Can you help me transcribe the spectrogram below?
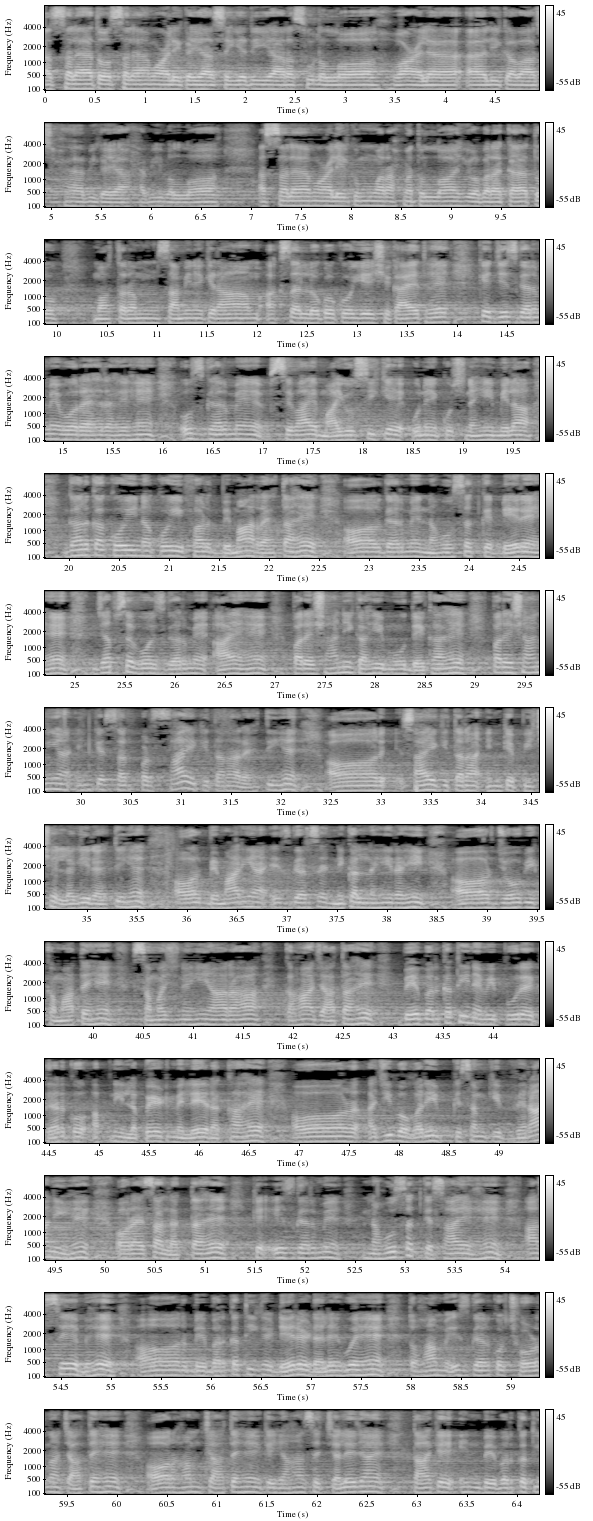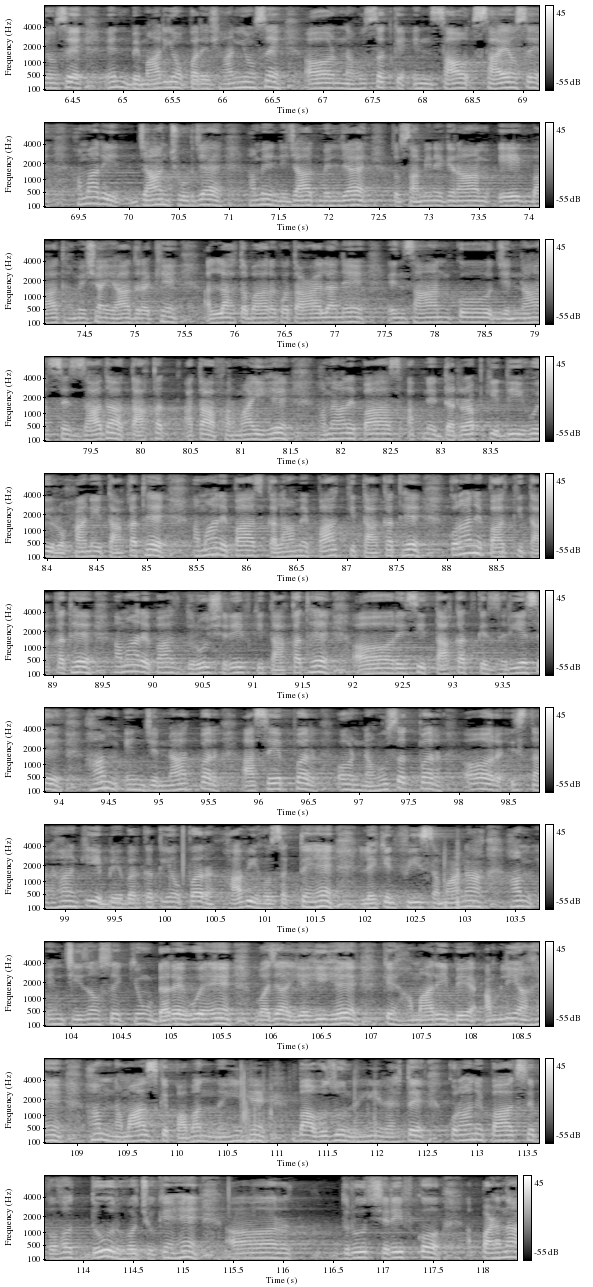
अस्सलातु वस्सलामु अलैका या रसूल अल्लाह व अला आलिका व अस्हाबिका या हबीब बरकातुहू मोहतरम सामीन किराम अक्सर लोगों को ये शिकायत है कि जिस घर में वो रह रहे हैं उस घर में सिवाय मायूसी के उन्हें कुछ नहीं मिला घर का कोई ना कोई फ़र्द बीमार रहता है और घर में नहूसत के डेरे हैं जब से वो इस घर में आए हैं परेशानी का ही मुँह देखा है परेशानियाँ इनके सर पर साय की तरह रहती हैं और साय की तरह इनके पीछे लगी रहती हैं और बीमारियाँ इस घर से निकल नहीं रही और जो भी कमाते हैं, समझ नहीं आ रहा कहाँ जाता है। बेबरकती ने भी पूरे घर को अपनी लपेट में ले रखा है और अजीब गरीब किस्म की वीरानी है और ऐसा लगता है कि इस घर में नहूसत के साए हैं, आसेब है और बेबरकती के डेरे डले हुए हैं। तो हम इस घर को छोड़ना चाहते चाहते हैं और हम चाहते हैं कि यहाँ से चले जाएँ ताकि इन बेबरकतियों से, इन बीमारियों, परेशानियों से और नहुसत के इन सायों से हमारी जान छूट जाए, हमें निजात मिल जाए। तो सामिन कराम, एक बात हमेशा याद रखें, अल्लाह तबारक व ताली ने इंसान को जिन्नात से ज़्यादा ताकत अता फरमाई है। हमारे पास अपने दर्रब की दी हुई रूहानी ताकत है। हमारे पास कलाम पाक की ताकत है, कुरान पाक की ताकत है। हमारे पास दरूज शरीफ की ताकत है और इसी ताकत के ज़रिए से हम इन जन्नात पर, आसेब पर और नहुसत पर और इस तरह की बेबरकतियों पर हावी हो सकते हैं। लेकिन फ़ी समाना हम इन चीज़ों से क्यों डरे हुए हैं? वजह यही है कि हमारी बेअमलियाँ हैं। हम नमाज़ के पाबंद नहीं हैं बावजू नहीं रहते। कुरान पाक से बहुत दूर हो चुके हैं और दरूद शरीफ को पढ़ना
